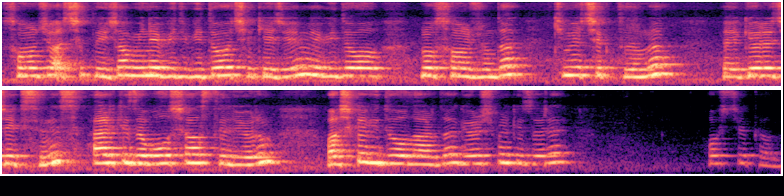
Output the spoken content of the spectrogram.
sonucu açıklayacağım. Yine video çekeceğim ve videonun sonucunda kime çıktığını e, göreceksiniz. Herkese bol şans diliyorum. Başka videolarda görüşmek üzere. Hoşçakalın.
